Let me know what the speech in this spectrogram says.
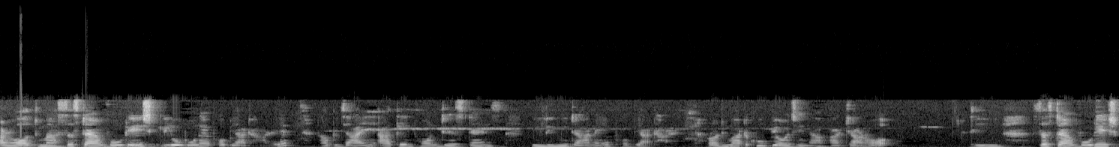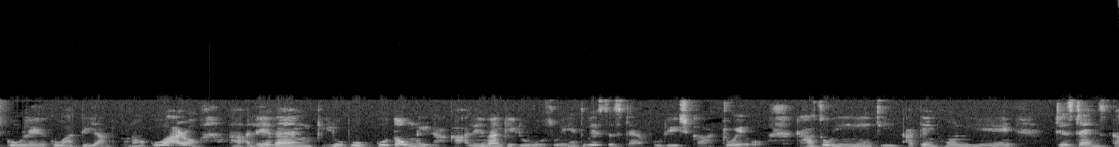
အဲ့တော့ဒီမှာ system voltage kilovolt နဲ့ဖော်ပြထားတယ်။နောက်ပြီးကြရင် arcane horn distance millimeter နဲ့ဖော်ပြထားတယ်။အဲ့တော့ဒီမှာတခုပြောချင်တာကကြတော့ဒီ system voltage ကိုလည်းကိုကသိရမှာပေါ့နော်ကိုကအဲ့တော့11 kilovolt ကိုသုံးနေတာက11 kilovolt ဆိုရင်သူ့ရဲ့ system voltage ကတွဲပေါ့ဒါဆိုရင်ဒီ arcane horn ရဲ့ distance က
